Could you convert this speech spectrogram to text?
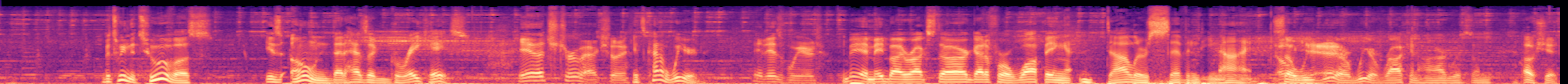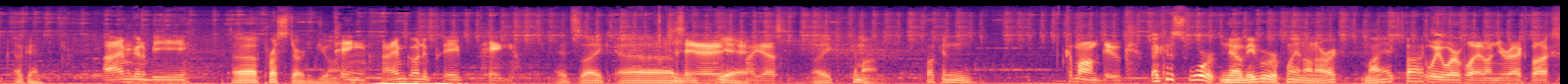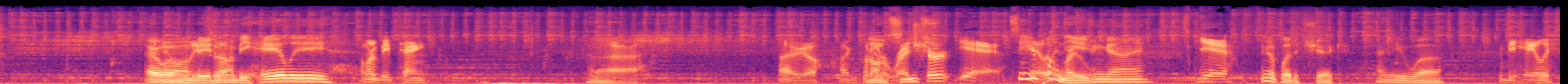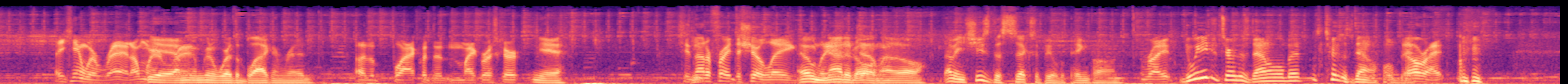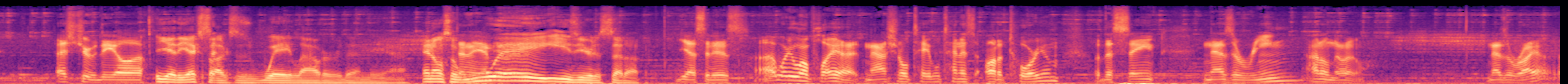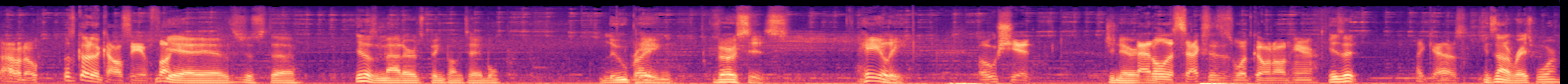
between the two of us is owned that has a gray case. yeah, that's true. Actually, It's kind of weird. it is weird. But yeah, made by Rockstar, got it for a whopping dollar seventy nine. so we, we are we are rocking hard with some. Oh shit. Okay. I'm gonna be Uh, press start to join. ping. I'm going to pay ping. It's like um, Just hit A, yeah, I guess. like come on, fucking. Come on, Duke. I could have swore. No, maybe we were playing on our my Xbox. We were playing on your Xbox. oh, what I want to be? Do I want to be Haley? I'm gonna be ping. Uh, There you go. I can put on a red shirt. Yeah. see, yeah, you're playing the Asian guy. Yeah. I'm gonna play the chick. How you? uh It'd be Haley. Oh, you can't wear red. I'm wearing Yeah, I'm, red. I'm gonna wear the black and red. Oh, the black with the micro skirt. Yeah. She's not afraid to show legs. Oh, not at all, not at all. I mean, she's the sex appeal to ping pong. Right. Do we need to turn this down a little bit? Let's turn this down a little bit. All right. That's true. The uh, Yeah, the Xbox is way louder than the, uh, and also the way easier to set up. yes, it is. Uh, what do you want to play at? National Table Tennis Auditorium or the Saint Nazarene? I don't know. Nazariah? I don't know. Let's go to the Coliseum. Fuck. Yeah, yeah. It's just, uh, it doesn't matter. It's ping pong table. Liu Right. Ping versus Haley. Oh shit. Generic. Battle of the Sexes is what's going on here. Is it? I guess. It's not a race war.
